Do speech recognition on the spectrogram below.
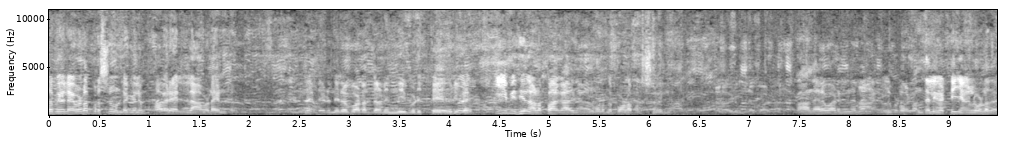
സഭയിൽ എവിടെ പ്രശ്നമുണ്ടെങ്കിലും അവരെല്ലാം അവിടെ ഉണ്ട്. നിലപാടെന്താണ് ഒരു നിലപാട് എന്താണ് ഇന്ന് ഇവിടുത്തെ ഒരു ഈ വിധി നടപ്പാക്കാതെ ഞങ്ങൾ ഇവിടുന്ന് പോണ പ്രശ്നമില്ല. ആ നിലപാടിൽ നിന്നല്ല ഞങ്ങൾ ഇവിടെ പന്തൽ കെട്ടി ഞങ്ങളുള്ളത്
